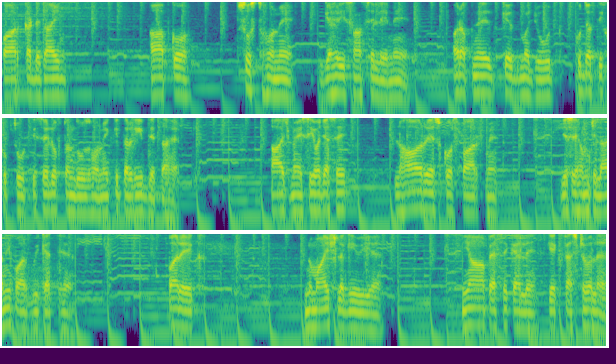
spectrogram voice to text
पार्क का डिज़ाइन आपको सुस्त होने, गहरी साँसें लेने और अपने गिरद मौजूद कुदरती खूबसूरती से लुफ्तंदोज होने की तरगीब देता है। आज मैं इसी वजह से लाहौर रेस कोर्स पार्क में, जिसे हम जिलानी पार्क भी कहते हैं, पर एक नुमाइश लगी हुई है। यहाँ आप ऐसे कह लें कि एक फेस्टिवल है,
